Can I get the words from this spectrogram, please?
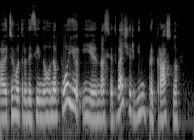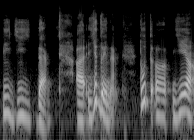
е, цього традиційного напою, і на святвечір він прекрасно підійде. Е, єдине, тут е, є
